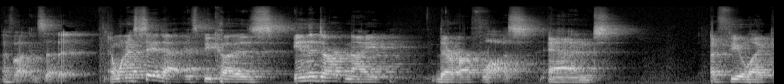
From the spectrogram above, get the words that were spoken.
I fucking said it. And when I say that, it's because in The Dark Knight, there are flaws. And I feel like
